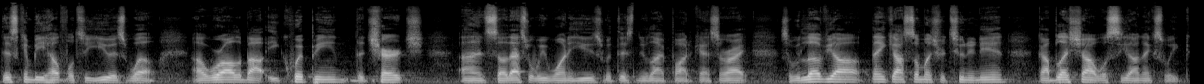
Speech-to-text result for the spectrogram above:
this can be helpful to you as well. Uh, we're all about equipping the church and so that's what we want to use with this New Life podcast. All right. So we love y'all. Thank y'all so much for tuning in. God bless y'all. We'll see y'all next week.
